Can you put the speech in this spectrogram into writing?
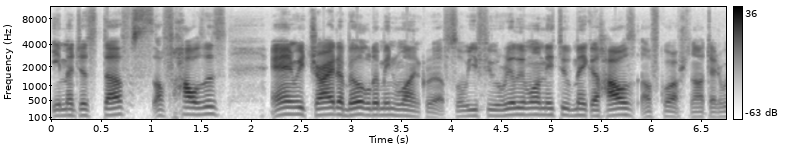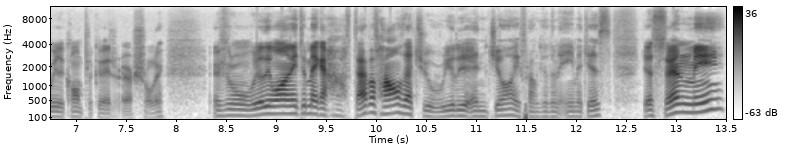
images stuffs of houses and we try to build them in Minecraft. So if you really want me to make a house, of course, not that really complicated actually. If you really want me to make a type of house that you really enjoy from Google Images, just send me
